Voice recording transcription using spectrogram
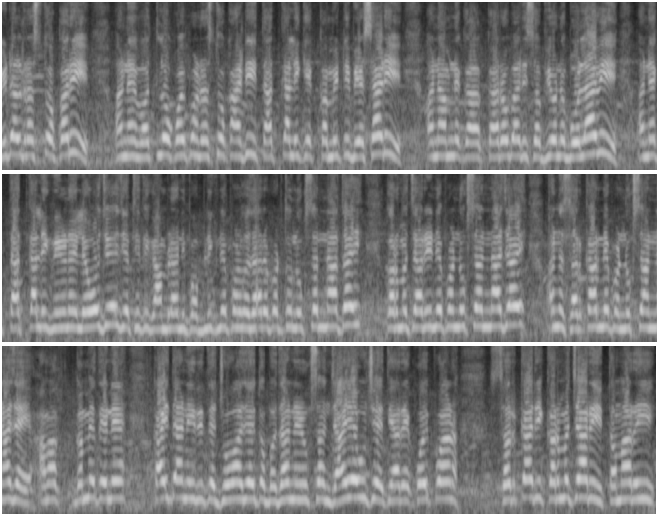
મિડલ રસ્તો કરી અને વતલો કોઈ પણ રસ્તો કાઢી, તાત્કાલિક એક કમિટી બેસાડી અને અમને કા- કારોબારી સભ્યોને બોલાવી અને એક તાત્કાલિક નિર્ણય લેવો જોઈએ, જેથી ગામડાની પબ્લિકને પણ વધારે પડતું નુકસાન ના થાય, કર્મચારીને પણ નુકસાન ના જાય અને સરકારને પણ નુકસાન ના જાય. આમાં ગમે તેને કાયદાની રીતે જોવા જાય તો બધાને નુકસાન જાય એવું છે. ત્યારે કોઈ પણ સરકારી કર્મચારી તમારી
